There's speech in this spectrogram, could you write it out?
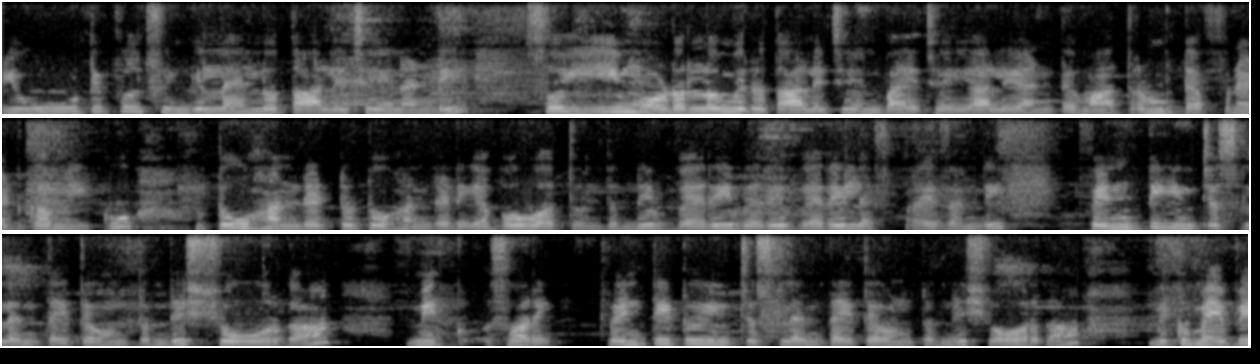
బ్యూటిఫుల్ సింగిల్ లైన్లో తాళీ చైన్ అండి. సో ఈ మోడల్లో మీరు తాళీ చైన్ బై చేయాలి అంటే మాత్రం డెఫినెట్గా మీకు two hundred to two hundred above అవుతుంటుంది. Very very very less price అండి. ట్వంటీ ఇంచెస్ లెంత్ అయితే ఉంటుంది షోర్గా. మీకు sorry twenty two inches length అయితే ఉంటుంది షోర్గా. మీకు maybe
